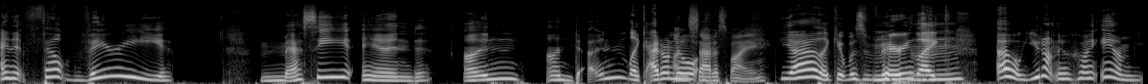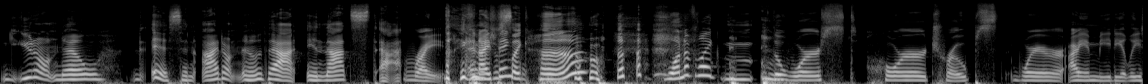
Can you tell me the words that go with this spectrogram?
And it felt very messy and un undone. Like I don't know. unsatisfying. Yeah, like it was very like, Mhm. oh, you don't know who I am. You don't know this, and I don't know that, and that's that. right. Like, and I just think like, huh? one of like m- the worst horror tropes where I immediately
